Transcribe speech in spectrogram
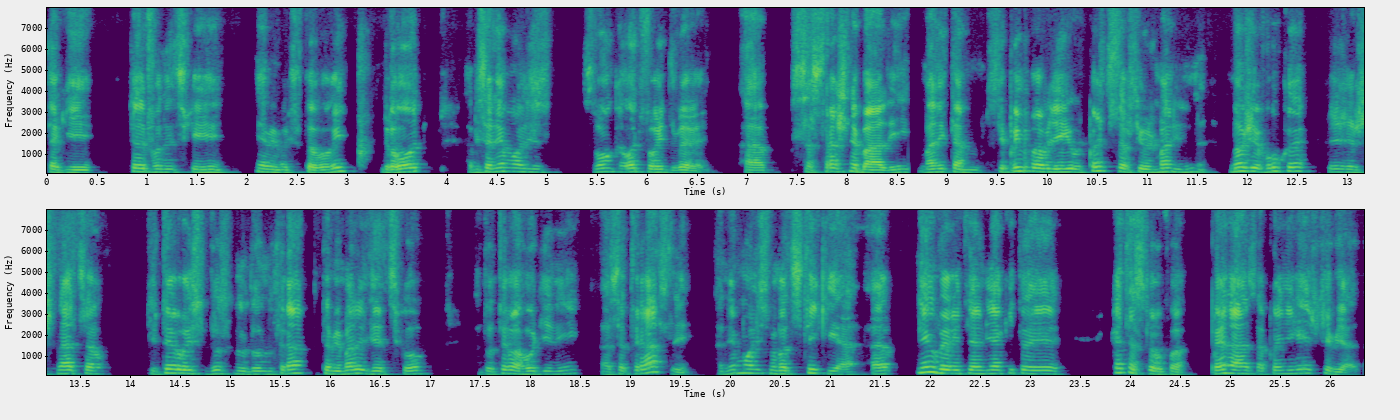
taký telefonický, neviem, ako sa to hovorí, drôt, aby sa nemohli zvonka otvoriť dvere. A sa strašne báli, mali tam, si pripravili, predstav si, už mali nože v ruke, že snáď sa tí teroristi dostanú donútra, tam je malé decko, a to trvá hodiny, a sa trásli. A nemohli sme mať styky. A, a neuveriteľne, aký to je katastrofa pre nás a pre nich ešte viac.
